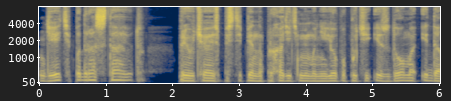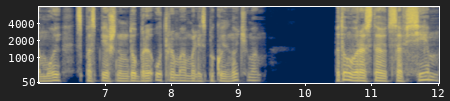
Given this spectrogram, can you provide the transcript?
Дети подрастают, приучаясь постепенно проходить мимо нее по пути из дома и домой с поспешным «доброе утро, мама» или «спокойной ночи, мам». Потом вырастают совсем,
